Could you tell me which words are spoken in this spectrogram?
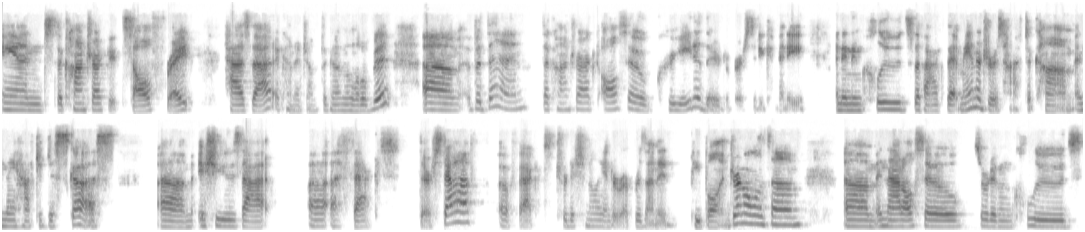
and the contract itself, right, has that. I kind of jumped the gun a little bit. Um, but then the contract also created their diversity committee, and it includes the fact that managers have to come and they have to discuss um, issues that uh, affect their staff, affect traditionally underrepresented people in journalism. Um, and that also sort of includes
